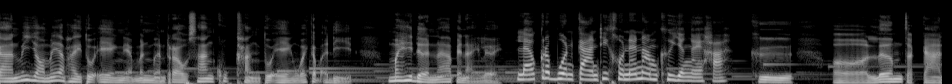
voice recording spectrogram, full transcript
การไม่ยอมให้อภัยตัวเองเนี่ยมันเหมือนเราสร้างคุกขังตัวเองไว้กับอดีต ไม่ให้เดินหน้าไปไหนเลย แล้วกระบวนการที่เขาแนะนำคือยังไงคะ คือเออเริ่มจากการ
